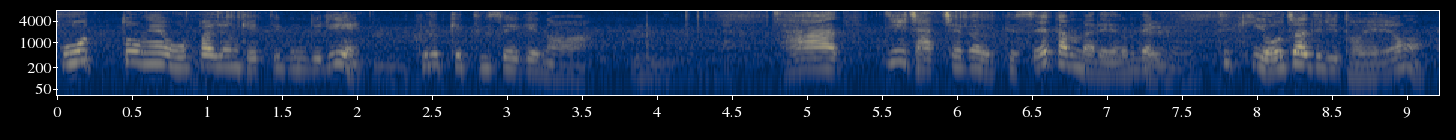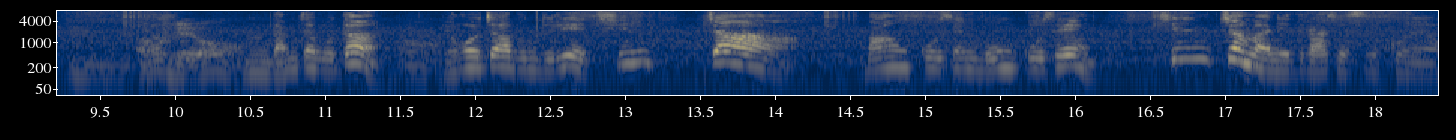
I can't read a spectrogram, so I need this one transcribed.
보통의 58년 개띠분들이 음, 그렇게 드세게 나와. 음. 자, 띠 자체가 그렇게 세단 말이에요. 근데 네. 특히 여자들이 더해요. 음, 아 그래요? 음, 남자보다 어. 여자분들이 진짜 마음고생, 몸고생 진짜 많이들 하셨을 거예요.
